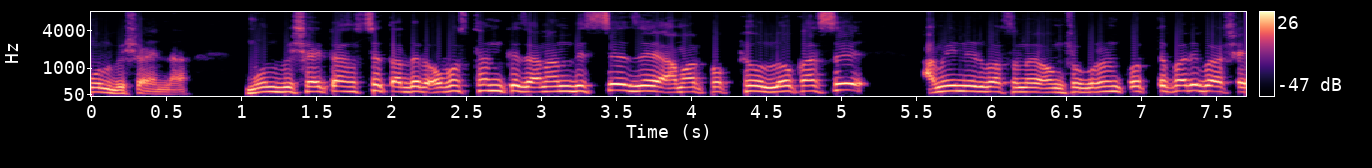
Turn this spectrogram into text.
মূল বিষয় না। মূল বিষয়টা হচ্ছে তাদের অবস্থানকে জানান দিচ্ছে যে আমার পক্ষেও লোক আছে, আমি নির্বাচনে অংশগ্রহণ করতে পারি বা সে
